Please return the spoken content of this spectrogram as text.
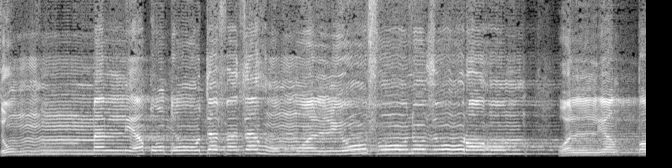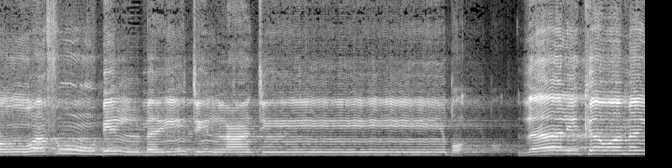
ثم ليقضوا تفثهم وليوفوا نذورهم. وليطوفوا بالبيت العتيق ذلك ومن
